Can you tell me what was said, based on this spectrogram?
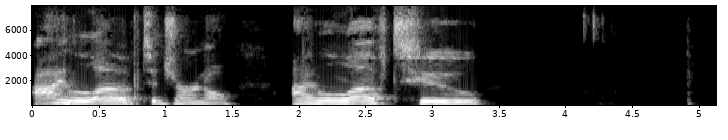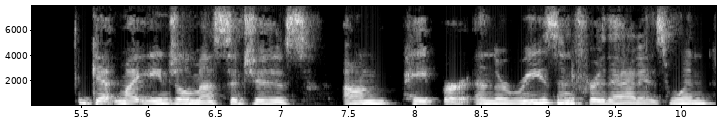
I love to journal. I love to get my angel messages on paper. And the reason for that is when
